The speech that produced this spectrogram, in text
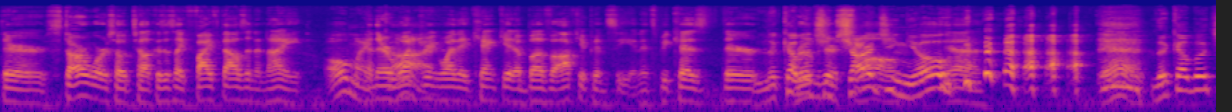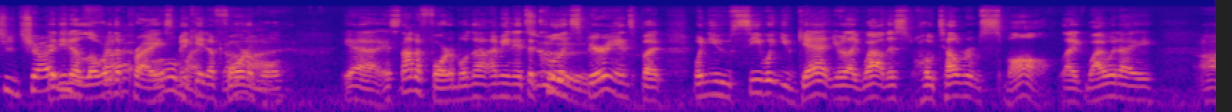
their Star Wars hotel because it's like five thousand a night, Oh my god. and they're God. wondering why they can't get above occupancy, and it's because their Look how rooms much you're are small. charging, yo. Yeah. Yeah. Look how much you're charging. They need to lower the price, Oh make it affordable. God. Yeah, it's not affordable. No, I mean it's a cool experience, but when you see what you get, you're like, wow, this hotel room's small. Like, why would I Oh,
